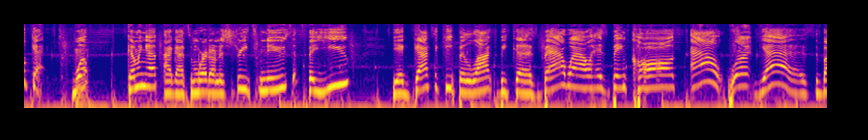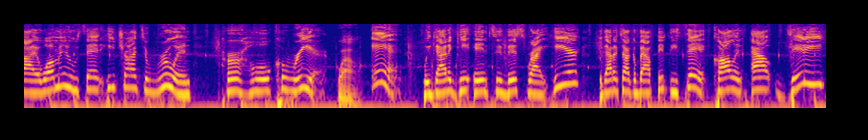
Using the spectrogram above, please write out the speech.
Okay. Well, coming up, I got some word on the streets news for you. You got to keep it locked because Bow Wow has been called out. What? Yes, by a woman who said he tried to ruin her whole career. Wow. And we got to get into this right here. We got to talk about 50 Cent calling out Diddy.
